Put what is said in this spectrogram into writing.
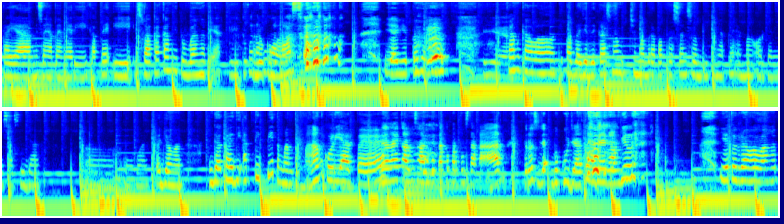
Kayak misalnya Temeri, KPI, Swaka kan itu banget ya. Ih, itu kan aku nggak banget. masuk Iya gitu. Iya. Kan kalau kita belajar di kelas kan cuma berapa persen selebihnya teh emang organisasi dan lingkungan. Kita jangan. Nggak kayak di aktivi teman-teman kuliah teh. Nggak kayak kalau misalnya kita ke perpustakaan terus buku jatuh ada yang ngambil. Ya itu drama banget.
